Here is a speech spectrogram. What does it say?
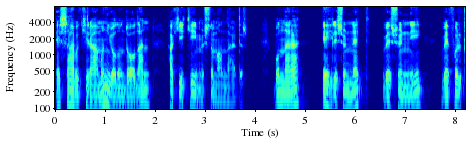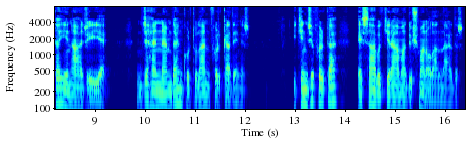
eshab-ı kiramın yolunda olan hakiki Müslümanlardır. Bunlara ehli sünnet ve sünni ve fırka-i naciye cehennemden kurtulan fırka denir. İkinci fırka eshab-ı kirama düşman olanlardır.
